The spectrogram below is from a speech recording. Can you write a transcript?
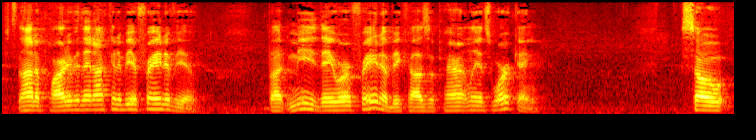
If it's not a part of you, they're not going to be afraid of you. But me, they were afraid of because apparently it's working. So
